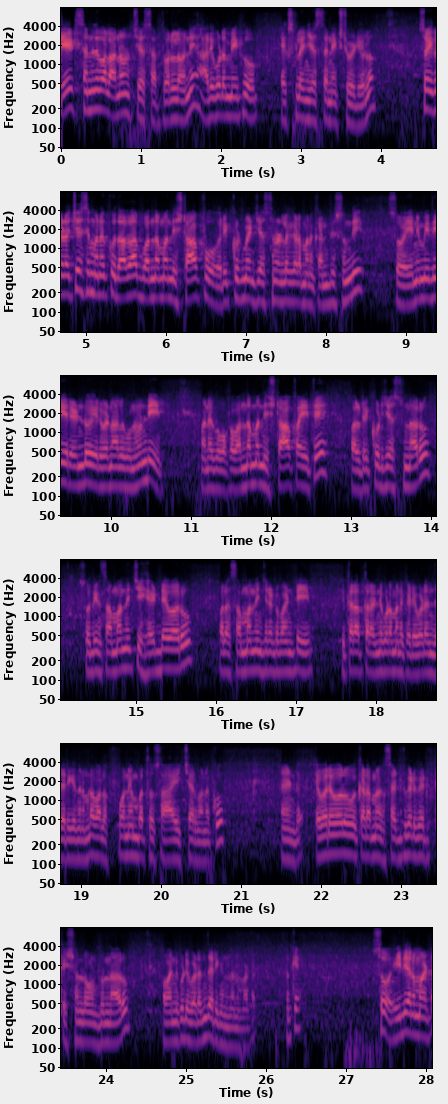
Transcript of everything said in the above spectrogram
డేట్స్ అనేది వాళ్ళు అనౌన్స్ చేస్తారు త్వరలోనే. అది కూడా మీకు ఎక్స్ప్లెయిన్ చేస్తాను నెక్స్ట్ వీడియోలో. సో ఇక్కడ వచ్చేసి మనకు దాదాపు వంద మంది స్టాఫ్ రిక్రూట్మెంట్ చేస్తున్నట్లు ఇక్కడ మనకు కనిపిస్తుంది. సో ఎనిమిది రెండు ఇరవై నాలుగు నుండి మనకు ఒక వంద మంది స్టాఫ్ అయితే వాళ్ళు రిక్రూట్ చేస్తున్నారు. సో దీనికి సంబంధించి హెడ్ ఎవరు వాళ్ళకి సంబంధించినటువంటి ఇతరత్ర అన్ని కూడా మనకి ఇక్కడ ఇవ్వడం జరిగింది అనమాట వాళ్ళ ఫోన్ నెంబర్తో సహా ఇచ్చారు మనకు. అండ్ ఎవరెవరు ఇక్కడ మనకు సర్టిఫికేట్ వెరిఫికేషన్లో ఉంటున్నారు అవన్నీ కూడా ఇవ్వడం జరిగిందనమాట. ఓకే? సో ఇది అనమాట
